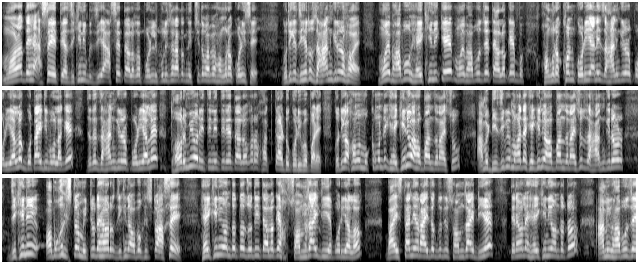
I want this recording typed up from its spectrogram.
মৰাদেহ আছে এতিয়া যিখিনি যি আছে তেওঁলোকে পলি- পুলিচৰ হাতত নিশ্চিতভাৱে সংগ্ৰহ কৰিছে। গতিকে যিহেতু জাহাংগীৰৰ হয় মই ভাবোঁ সেইখিনিকে মই ভাবোঁ যে তেওঁলোকে সংৰক্ষণ কৰি আনি জাহাংগীৰৰ পৰিয়ালক গোটাই দিব লাগে যাতে জাহাংগীৰৰ পৰিয়ালে ধৰ্মীয় ৰীতি নীতিৰে তেওঁলোকৰ সৎকাৰটো কৰিব পাৰে। গতিকে অসমৰ মুখ্যমন্ত্ৰীক সেইখিনিও আহ্বান জনাইছোঁ আমি ডি জি পি মহোদয়ক সেইখিনিও আহ্বান জনাইছোঁ জাহাংগীৰৰ যিখিনি অৱশিষ্ট মৃতদেহৰ যিখিনি অৱশিষ্ট আছে সেইখিনি অন্তত যদি তেওঁলোকে চমজাই দিয়ে পৰিয়ালক বা স্থানীয় ৰাইজক যদি চমজাই দিয়ে তেনেহ'লে সেইখিনি অন্তত আমি ভাবোঁ যে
